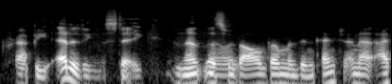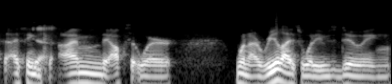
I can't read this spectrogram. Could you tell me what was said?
crappy editing mistake, and that, that's That was all done with intention. And I, I think Yeah. I'm the opposite. Where when I realized what he was doing,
